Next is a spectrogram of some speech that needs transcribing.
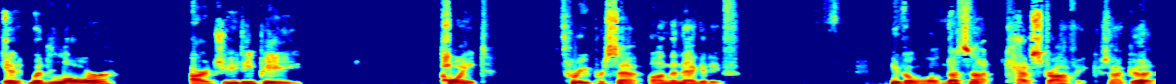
It would lower our GDP 0.3% on the negative. You go, well, that's not catastrophic. It's not good.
